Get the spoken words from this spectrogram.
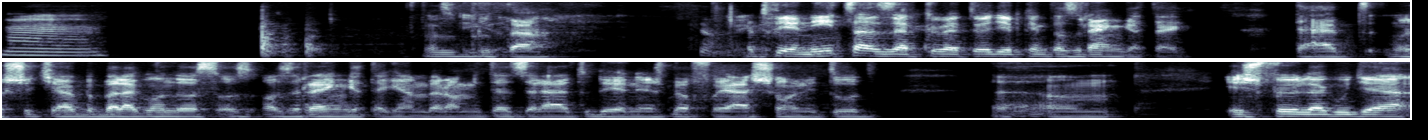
Hmm. Az Igen. brutál. Hát figyelj, 400 ezer követő egyébként az rengeteg. Tehát most, hogyha ebbe belegondolsz, az, az rengeteg ember, amit ezzel el tud érni és befolyásolni tud. Um, és főleg ugye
